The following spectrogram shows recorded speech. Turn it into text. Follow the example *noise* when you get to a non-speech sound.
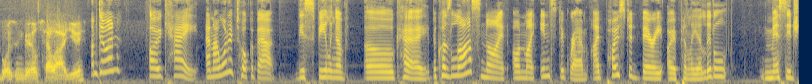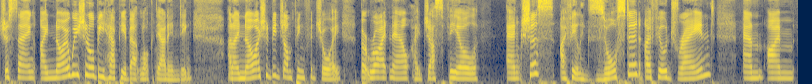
Boys and girls. How are you? I'm doing okay. And I want to talk about this feeling of okay because last night on my Instagram, I posted very openly a little message just saying, I know we should all be happy about lockdown ending, and I know I should be jumping for joy, but right now I just feel anxious, I feel exhausted, I feel drained, and I'm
